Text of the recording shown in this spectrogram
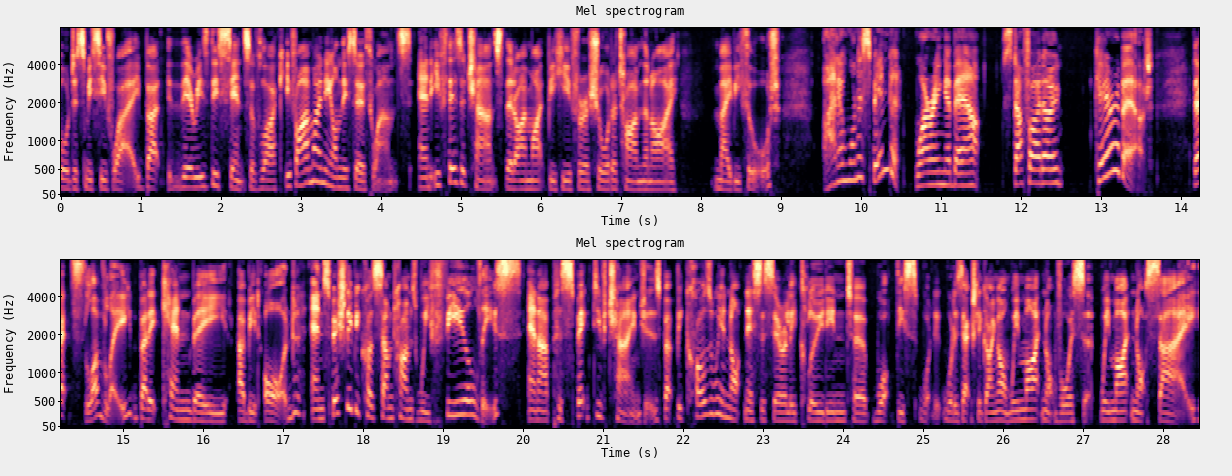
or dismissive way, but there is this sense of like, if I'm only on this earth once, and if there's a chance that I might be here for a shorter time than I maybe thought, I don't want to spend it worrying about stuff I don't care about. That's lovely, but it can be a bit odd, and especially because sometimes we feel this and our perspective changes, but because we're not necessarily clued into what this what what is actually going on, we might not voice it. We might not say,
